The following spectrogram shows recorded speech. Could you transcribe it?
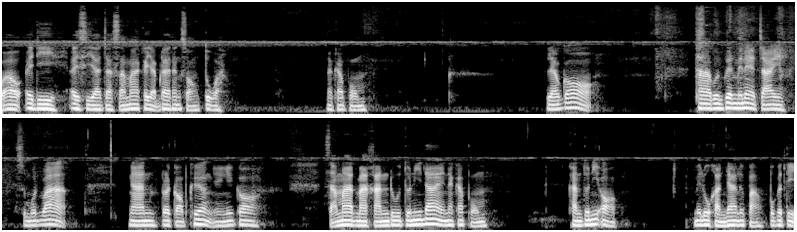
ว้าวไอดีไอเสียจะสามารถขยับได้ทั้งสองตัวนะครับผม แล้วก็ถ้าเพื่อนๆไม่แน่ใจ สมมุติว่างานประกอบเครื่องอย่างนี้ก็สามารถมาขันดูตัวนี้ได้นะครับผม ขันตัวนี้ออก ไม่รู้ขันยากหรือเปล่า ปกติ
